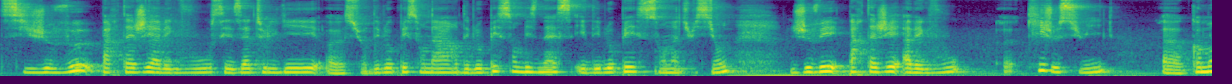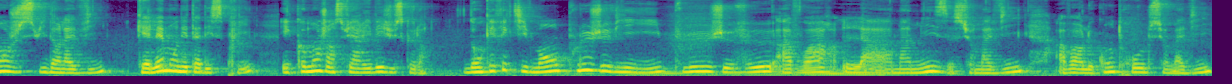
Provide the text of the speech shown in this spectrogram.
si je veux partager avec vous ces ateliers euh, sur développer son art, développer son business et développer son intuition, je vais partager avec vous euh, qui je suis, comment je suis dans la vie, quel est mon état d'esprit et comment j'en suis arrivée jusque-là. Donc effectivement, plus je vieillis, plus je veux avoir la mise sur ma vie, avoir le contrôle sur ma vie.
